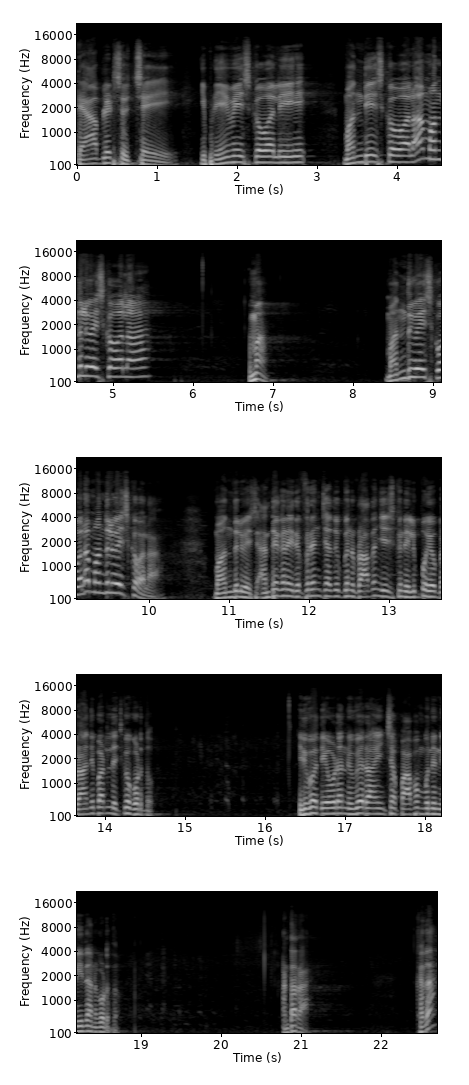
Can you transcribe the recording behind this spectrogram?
ట్యాబ్లెట్స్ వచ్చాయి. ఇప్పుడు ఏం వేసుకోవాలి? మందు వేసుకోవాలా? మందులు వేసుకోవాలా? అమ్మా మందు వేసుకోవాలా మందులు వేసుకోవాలా? మందులు వేసి అంతేగాని రిఫరెన్స్ చదువుకుని ప్రార్థన చేసుకుని వెళ్ళిపోయి బ్రాంతి బట్టలు తెచ్చుకోకూడదు. ఇదిగో దేవుడా నువ్వే రాయించా పాపం పుణ్యం నీది అనకూడదు. అంటారా? కదా?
